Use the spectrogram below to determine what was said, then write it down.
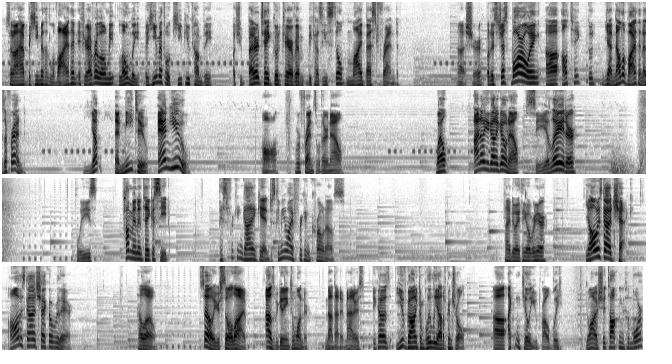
So now I have Behemoth and Leviathan? If you're ever lonely, lonely, Behemoth will keep you company, but you better take good care of him because he's still my best friend. Uh, sure, but it's just borrowing. Uh, I'll take good... Yeah, now Leviathan as a friend. Yep, and me too. And you. Aw, we're friends with her now. Well, I know you gotta go now. See you later. Please, come in and take a seat. This freaking guy again. Just give me my freaking Chronos. Can I do anything over here? You always gotta check. Always gotta check over there. Hello. So, you're still alive. I was beginning to wonder. Not that it matters, because you've gone completely out of control. Uh, I can kill you, probably. You want to shit-talk me some more?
